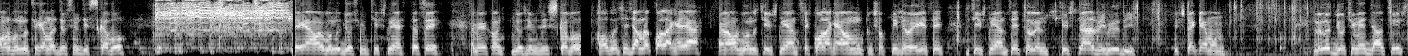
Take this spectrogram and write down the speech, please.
আমার বন্ধু থেকে আমরা জসিম চিপস খাব। দেখেন আমার বন্ধু জসিম চিপস নিয়ে আসতেছে। এখন জসিম চিপস খাব। অবশেষে আমরা কলা খাইয়া কারণ আমার বন্ধু চিপস নিয়ে আনছে, কলা খাই আমার মুখ টুক সব তিতে হয়ে গেছে। চিপস নিয়ে আনছে, চলেন চিপসটা রিভিউ দিই চিপসটা কেমন? এটা হলো জসিমের জাল চিপস,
